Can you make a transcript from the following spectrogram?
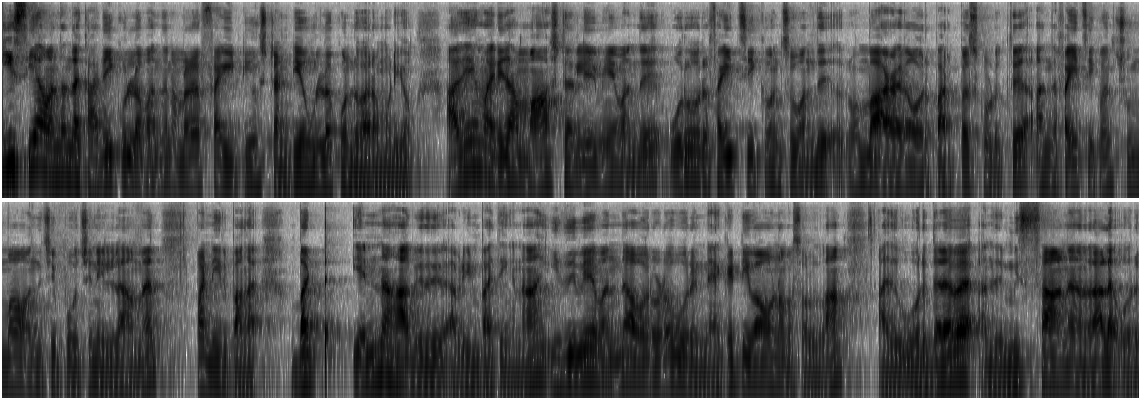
ஈஸியாக வந்து அந்த கதைக்குள்ளே வந்து நம்மளால் ஃபைட்டையும் ஸ்டண்ட்டையும் உள்ளே கொண்டு வர முடியும். அதே மாதிரி தான் மாஸ்டர்லேயுமே வந்து ஒரு ஒரு ஃபைட் சீக்வன்ஸும் வந்து ரொம்ப அழகாக ஒரு பர்பஸ் கொடுத்து அந்த ஃபைட் சீக்வன்ஸ் சும்மா வந்துச்சு போச்சுன்னு இல்லாமல் பண்ணியிருப்பாங்க பட் என்ன ஆகுது அப்படின்னு பார்த்தீங்கன்னா இதுவே வந்து அவரோட ஒரு நெகட்டிவாகவும் நம்ம சொல்லலாம். அது ஒரு தடவை அந்த மிஸ் ஆனதால் ஒரு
